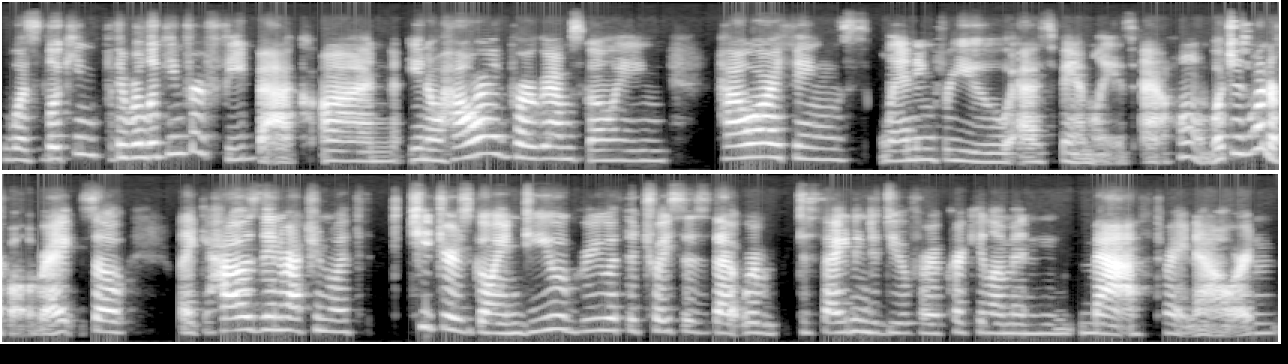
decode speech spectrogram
was looking, they were looking for feedback on, you know, how are the programs going? How are things landing for you as families at home, which is wonderful, right? So, like, how is the interaction with teachers going, do you agree with the choices that we're deciding to do for a curriculum in math right now? Or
